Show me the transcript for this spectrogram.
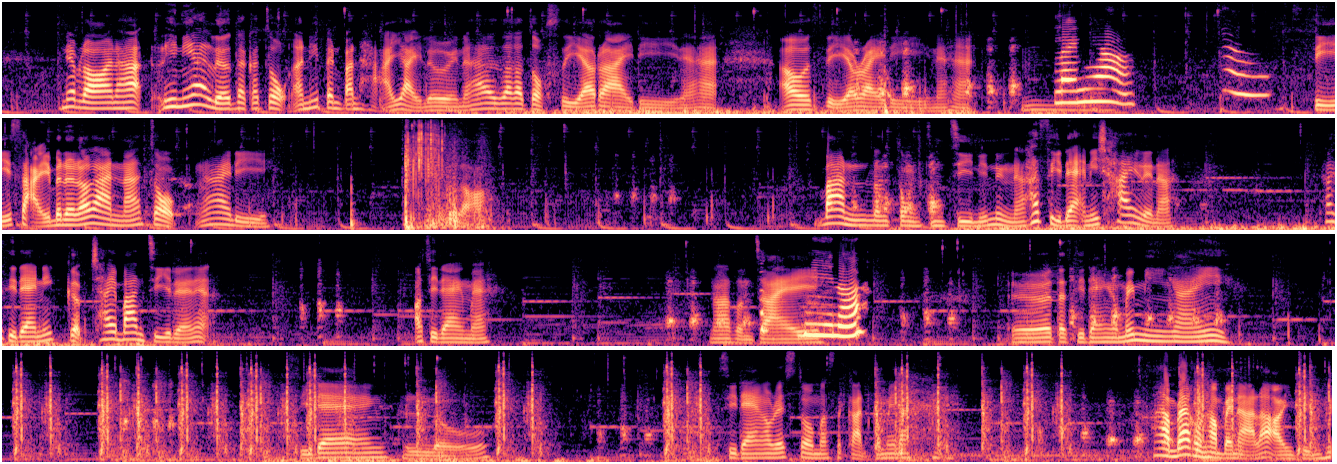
เรียบร้อยนะฮะทีนี้เหลือแต่กระจกอันนี้เป็นปัญหาใหญ่เลยนะฮะแล้วกระจกสีอะไรดีนะฮะเอาสีอะไรดีนะฮะอะไรเนี่ยสีใสไปเลยแล้วกันนะ จบง่ายดีหรอ บ้านมันทรงจีนนิดนึงนะ ถ้าสีแดงนี่ใช่เลยนะ ถ้าสีแดงนี่เกือบใช่บ้านจีเลยเนี่ย เอาสีแดงไหมน่าสนใจ มีนะ เออ แต่สีแดงเราไม่มีไง สีแดงฮัลโหลสีแดงเอาเรสโตมาสกัดก็ไม่ได้ทำแรกคนทำไปนานแล้วเอาจริง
